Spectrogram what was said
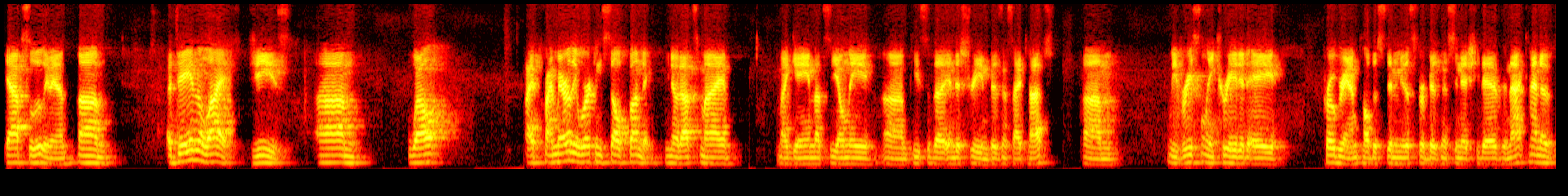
Yeah, absolutely, man. Um, a day in the life. Geez. Um, well, I primarily work in self-funding. You know, that's my my game. That's the only um, piece of the industry and business I touch. Um, we've recently created a program called the Stimulus for Business Initiative, and that kind of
